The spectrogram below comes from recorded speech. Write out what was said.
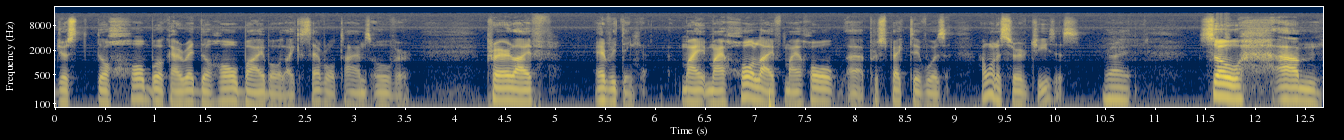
Just the whole book. I read the whole Bible like several times over. Prayer life, everything. My my whole life, my whole uh, perspective was I want to serve Jesus. Right. So um,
